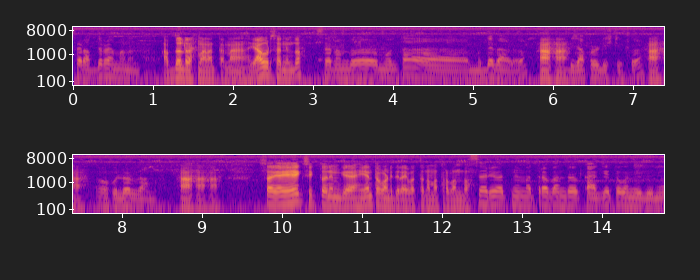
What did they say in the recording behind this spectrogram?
ಸರ್ ಅಬ್ದುಲ್ ರೆಹಮಾನ್ ಅಂತ. ಅಬ್ದುಲ್ ರಹಮಾನ್ ಅಂತನಾ? ಯಾವ ಊರು ಸರ್ ನಿಮ್ಮದು ಸರ್ ನಮ್ದು ಮೂಲತಃ ಮುದ್ದೆದಾಳು ಹಾಂ ಹಾಂ. ಬಿಜಾಪುರ ಡಿಸ್ಟಿಕ್ ಹಾಂ ಹಾಂ. ಹುಲ್ಲೂರು ಗ್ರಾಮ. ಹಾಂ ಹಾಂ ಹಾಂ. ಸರ್ ಹೇಗೆ ಸಿಕ್ತು ನಿಮಗೆ? ಏನು ತೊಗೊಂಡಿದ್ದೀರಾ ಇವತ್ತು ನಮ್ಮ ಹತ್ರ ಬಂದು? ಸರ್ ಇವತ್ತು ನಿಮ್ಮ ಹತ್ರ ಬಂದು ಕಾಗಜಿ ತೊಗೊಂಡಿದ್ದೀನಿ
